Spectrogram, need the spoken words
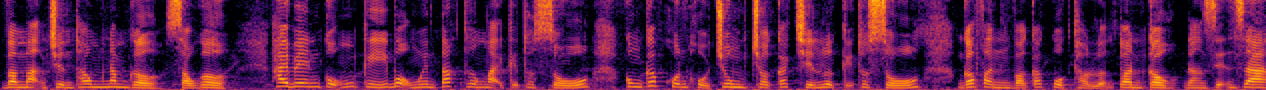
và mạng truyền thông 5G, 6G. Hai bên cũng ký bộ nguyên tắc thương mại kỹ thuật số, cung cấp khuôn khổ chung cho các chiến lược kỹ thuật số, góp phần vào các cuộc thảo luận toàn cầu đang diễn ra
